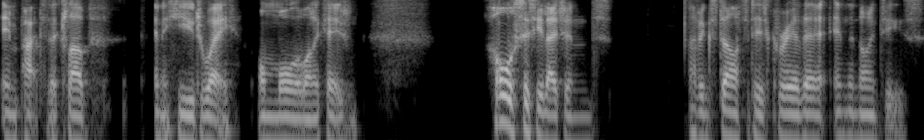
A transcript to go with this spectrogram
impacted the club in a huge way on more than one occasion. Hull City legend, having started his career there in the nineties,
